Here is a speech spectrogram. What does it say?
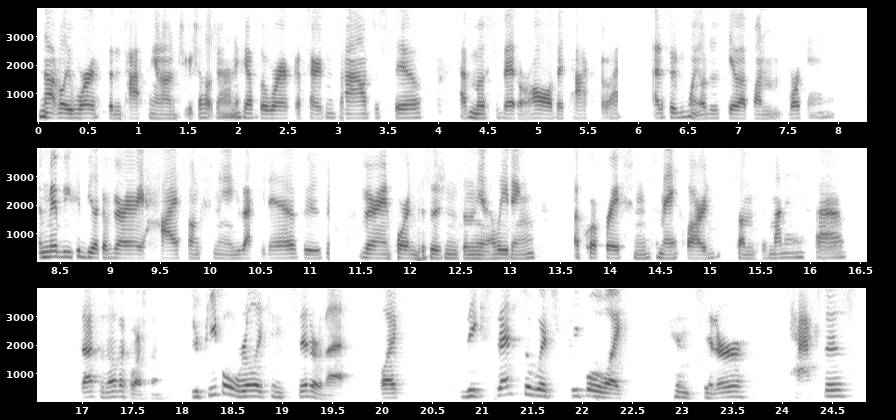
not really worth than passing it on to your children if you have to work a certain amount just to have most of it or all of it taxed away. At a certain point, you'll just give up on working, and maybe you could be like a very high functioning executive who's very important decisions and you know leading a corporation to make large sums of money. So That's another question. Do people really consider that? Like the extent to which people like consider taxes.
